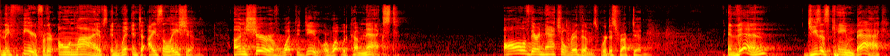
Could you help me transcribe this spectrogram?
and they feared for their own lives and went into isolation, unsure of what to do or what would come next all of their natural rhythms were disrupted. And then Jesus came back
